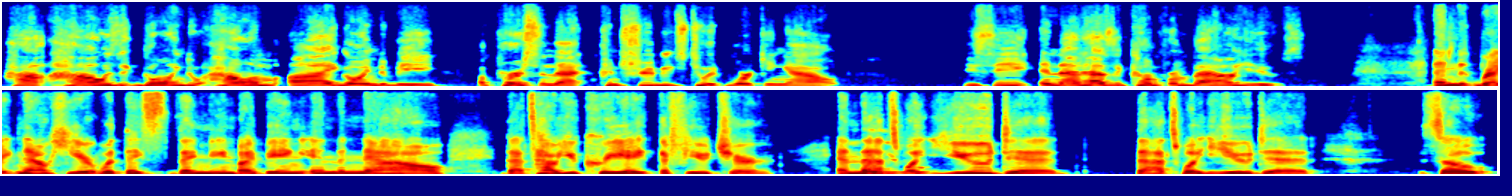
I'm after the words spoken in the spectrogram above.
How, how is it going to, how am I going to be a person that contributes to it working out? You see, and that has to come from values. And right now, here, what they they mean by being in the now, that's how you create the future, and that's you, what you did. That's what you did. So,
